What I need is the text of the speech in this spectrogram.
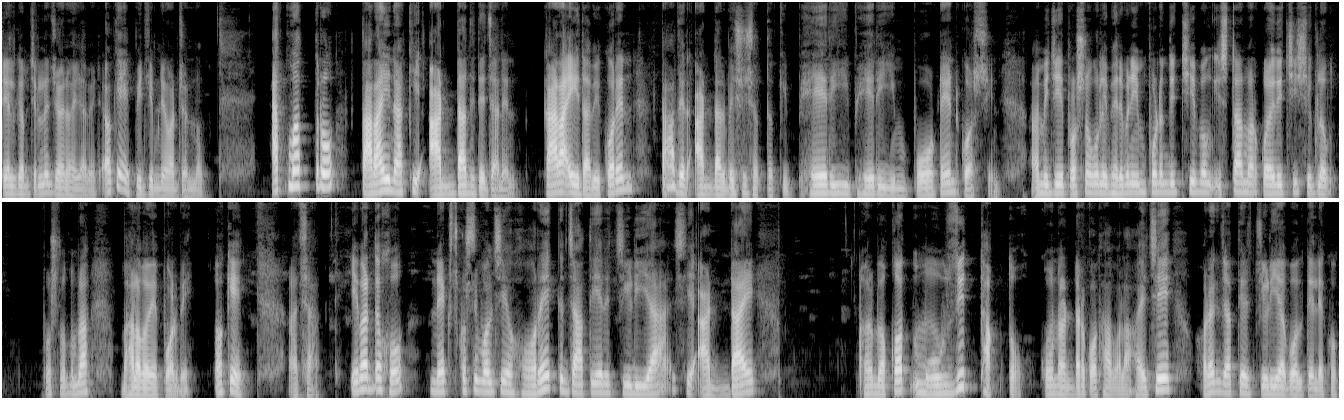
টেলিগ্রাম চ্যানেলে জয়েন হয়ে যাবে। ওকে পিডিএফ নেওয়ার জন্য। একমাত্র তারাই নাকি আড্ডা দিতে জানেন? কারা এই দাবি করেন? তাদের আড্ডার বিশেষত্ব কি? ভেরি ভেরি ইম্পর্টেন্ট কোশ্চিন আমি যে প্রশ্নগুলি ভেরি ভেরি ইম্পর্টেন্ট দিচ্ছি এবং স্টার মার্ক করে দিচ্ছি, সেগুলো প্রশ্ন তোমরা ভালোভাবে পড়বে ওকে আচ্ছা এবার দেখো নেক্সট কোশ্চেন বলছে, হরেক জাতের চিড়িয়া সে আড্ডায় হরবকত মসজিদ থাকতো। কোন আড্ডার কথা বলা হয়েছে? হরেক জাতের চিড়িয়া বলতে লেখক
